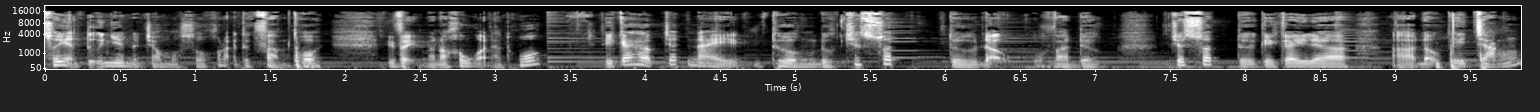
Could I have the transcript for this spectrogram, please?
xuất hiện tự nhiên ở trong một số các loại thực phẩm thôi. Vì vậy mà nó không gọi là thuốc. Thì các hợp chất này thường được chiết xuất từ đậu và được chiết xuất từ cái cây uh, đậu tây trắng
